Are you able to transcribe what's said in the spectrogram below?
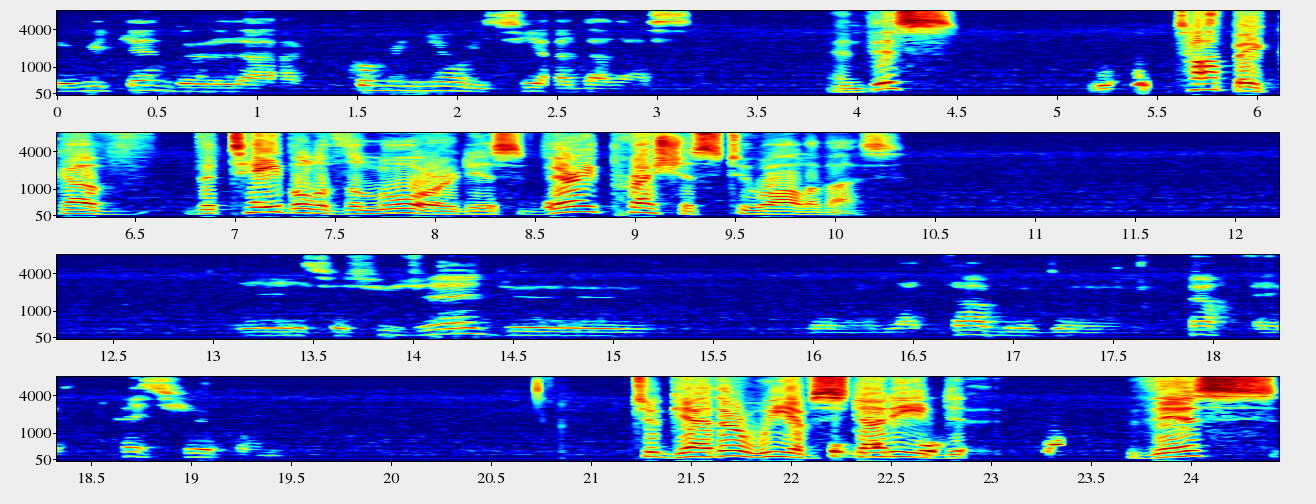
le week-end de la communion ici à Dallas. And this topic of the table of the Lord is very precious to all of us. Et ce sujet de, de la table de l'heure est précieux pour nous. Together, we have studied this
